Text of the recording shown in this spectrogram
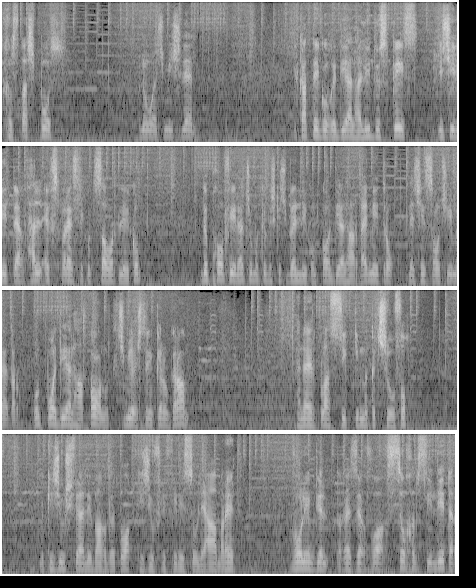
15 pouces. بنوات Michelin. ال catégorie ديالها ludospace utilitaire بحال الإكسبريس اللي كنت صورت لكم de profil هانتوما كيفاش كتبان لكم الطول ديالها 4 متر 30 سنتيمتر. والبوا ديالها tonne و 320 كيلوغرام. هنايا البلاستيك كما كتشوفوا ما كيجيوش فيها les barres de toit كيجيو في ال finition اللي عامرين. volume ديال ال réservoir 56 لتر.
